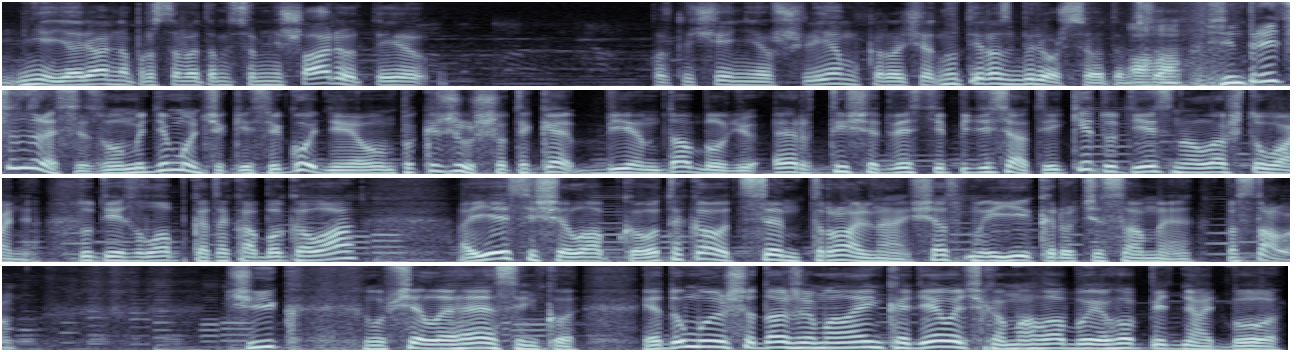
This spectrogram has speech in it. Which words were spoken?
Не, я реально просто в этом всем не шарю. Ты подключение в шлем, короче, ну ты разберешься в этом всем. Ага. Всім привіт, здрасте, з вами Дімончик, і сьогодні я вам покажу, що таке BMW R1250, які тут є налаштування. Тут є лапка така бокова, а є ще лапка отака от центральна. Зараз ми її, коротше, саме поставимо. Чик, вообще легесенько. Я думаю, що навіть маленька дівчинка могла би його підняти, бо.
